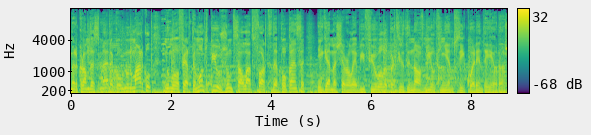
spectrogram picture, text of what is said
primeiro cromo da semana com o Nuno Marco, numa oferta Montepio, junto ao lado forte da poupança e gama Chevrolet Bifuel a partir de 9.540 euros.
